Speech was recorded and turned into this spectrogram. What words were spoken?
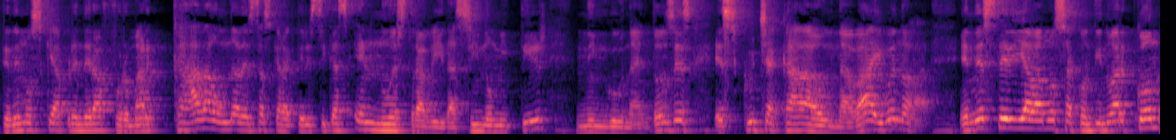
Tenemos que aprender a formar cada una de estas características en nuestra vida, sin omitir ninguna. Entonces, escucha cada una, ¿va? Y bueno, en este día vamos a continuar con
